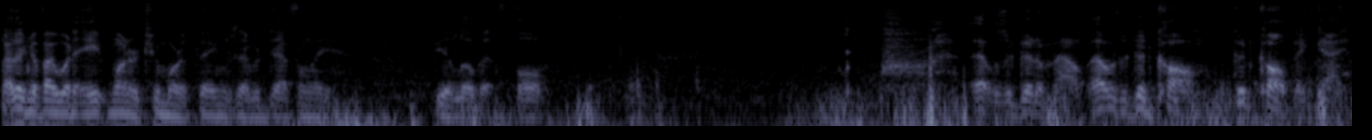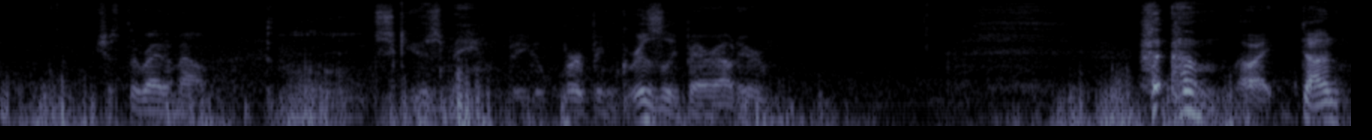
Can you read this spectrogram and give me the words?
I think if I would have ate one or two more things, I would definitely be a little bit full. That was a good amount. That was a good call. Good call, big guy. Just the right amount. Excuse me. Big burping grizzly bear out here. All right, done.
